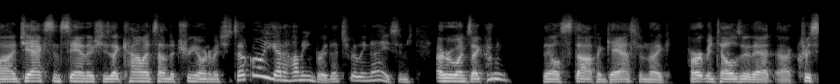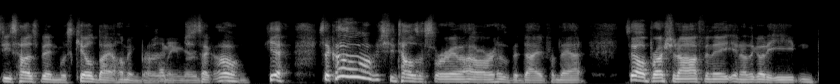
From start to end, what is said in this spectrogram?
Uh, Jackson there. She's like comments on the tree ornament. She's like, "Oh, you got a hummingbird. That's really nice." And everyone's like, they'll stop and gasp and like Hartman tells her that uh, Christie's husband was killed by a hummingbird. Hummingbird. She's like, oh yeah. She's like, oh. She tells a story of how her husband died from that. So I'll brush it off and they, you know, they go to eat and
